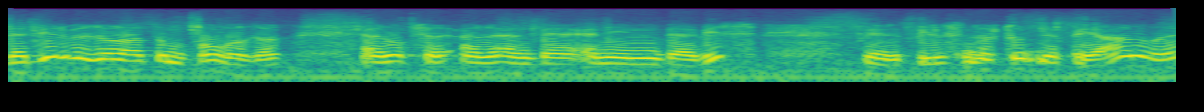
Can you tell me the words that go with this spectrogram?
dat durven ze laten bollen. Zo. En, op zijn, en, en, bij, en in, bij Wis, bij de Pilsen, daar stond een piano. Hè.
